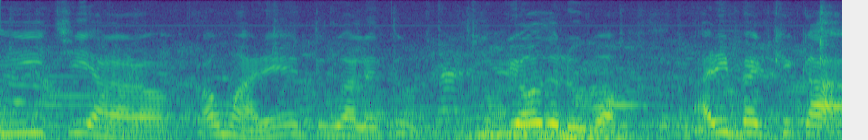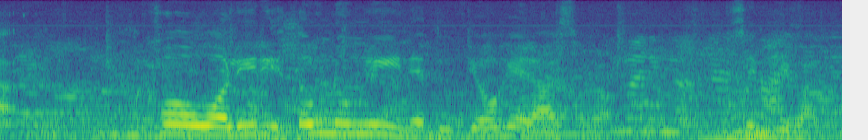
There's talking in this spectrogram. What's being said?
ကြီးကြည့်ရတာတော့ကောင်းပါတယ်သူကလည်းသူ့သူပြောသလိုပေါ့အဲ့ဒီဘက်ခစ်ကခေါ်ဝေါ်လေးတွေအသုံးနှုန်းလေးတွေနဲ့သူပြောခဲ့တာဆိုတော့အဆင်ပြေပါလား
